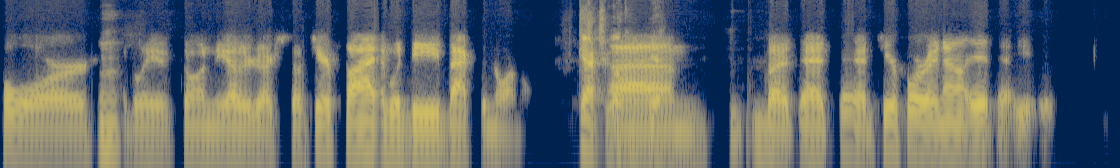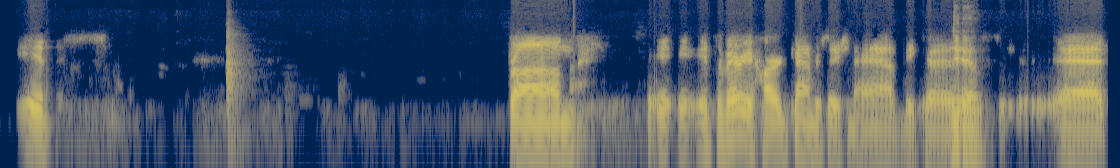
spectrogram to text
four, Mhm. I believe, going the other direction. So tier five would be back to normal. gotcha okay, yeah. um, but at, at tier four right now, it it's from it, it's a very hard conversation to have because at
